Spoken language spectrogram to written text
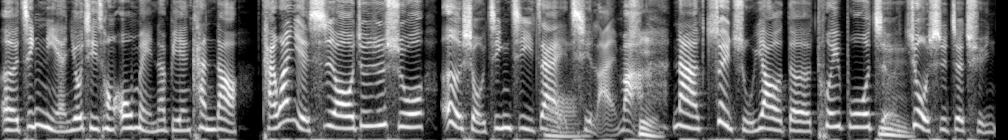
呃，今年尤其从欧美那边看到。台湾也是哦，就是说二手经济在起来嘛，哦、是。那最主要的推波者就是这群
